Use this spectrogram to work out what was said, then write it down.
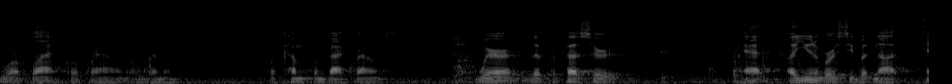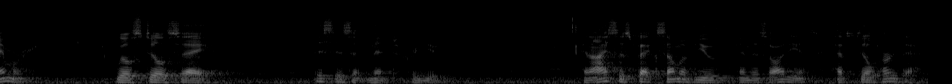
who are black or brown or women or come from backgrounds where the professor at a university but not Emory will still say, this isn't meant for you. And I suspect some of you in this audience have still heard that.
